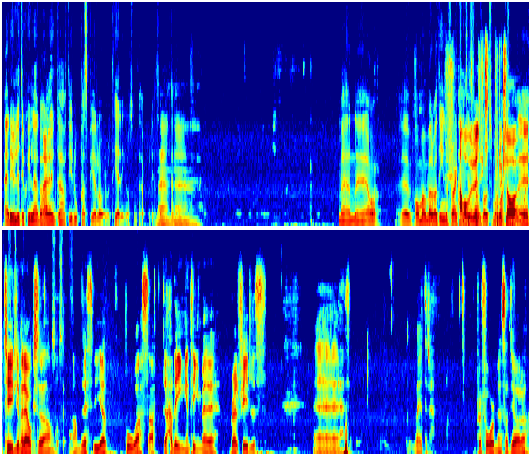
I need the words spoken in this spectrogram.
Nej, det är ju lite skillnad. Då har Nej. han inte haft Europaspel och rotering och sånt här på det Men sättet. eh, Men eh, ja, har man värvat in Frankrike han var väl på klar, eh, tydlig med det också. Andres via Boas att det hade ingenting med Brad Friedels eh, vad heter det? performance att göra.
